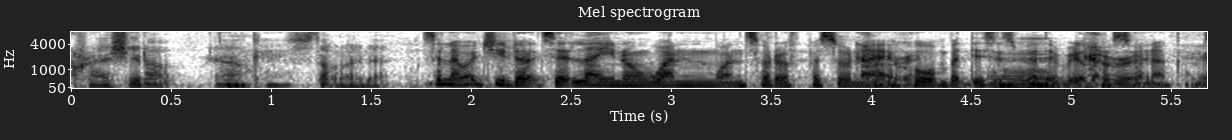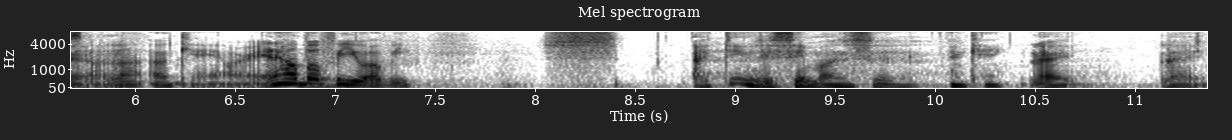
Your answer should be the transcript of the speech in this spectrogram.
crash it up, you know, Okay. stuff like that. So like what Che Dot said, like you know, one one sort of persona at home, but this is where the real Correct, persona comes yeah. out. lah. Okay, all right. And how about for you, Obi? I think the same answer. Okay. like like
